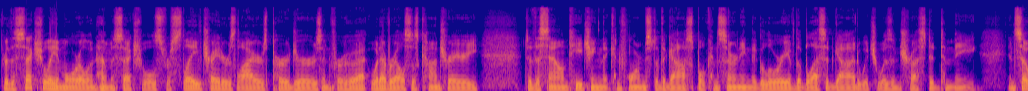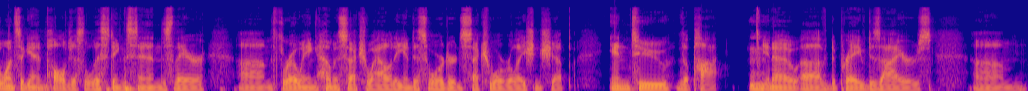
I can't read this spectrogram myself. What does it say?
for the sexually immoral and homosexuals, for slave traders, liars, perjurers, and for whatever else is contrary to the sound teaching that conforms to the gospel concerning the glory of the blessed God, which was entrusted to me. And so, once again, Paul just listing sins there, um, throwing homosexuality and disordered sexual relationship into the pot, mm-hmm. you know, of depraved desires. Um,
